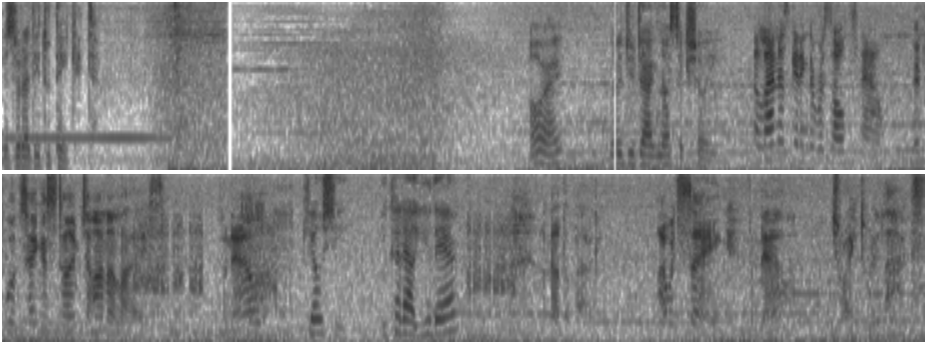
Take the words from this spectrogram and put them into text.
is ready to take it. All right. What did your diagnostic show you? Alana's getting the results now. It will take us time to analyze. For now, Kiyoshi, you cut out. You there? another bug. I was saying, for now, try to relax.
